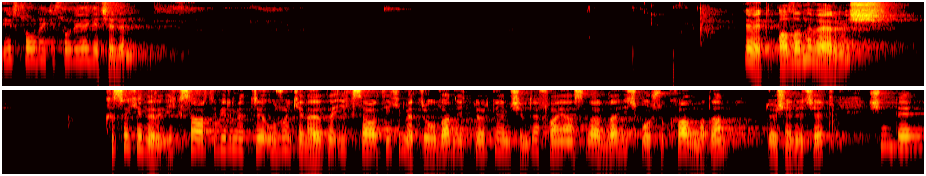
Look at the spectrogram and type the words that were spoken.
Bir sonraki soruya geçelim. Evet, alanı vermiş. Kısa kenarı x artı 1 metre, uzun kenarı da x artı 2 metre olan dikdörtgen biçimde fayanslarla hiç boşluk kalmadan döşenecek. Şimdi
